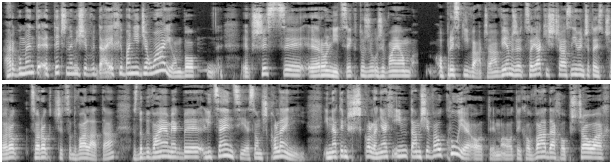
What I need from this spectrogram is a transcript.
Argumenty etyczne mi się wydaje chyba nie działają, bo y, wszyscy rolnicy, którzy używają opryskiwacza, wiem, że co jakiś czas, nie wiem czy to jest co rok, co rok czy co dwa lata, zdobywają jakby licencje, są szkoleni. I na tych szkoleniach im tam się wałkuje o tym, o tych owadach, o pszczołach,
